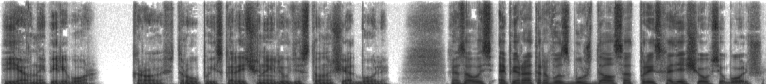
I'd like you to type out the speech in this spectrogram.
явный перебор. Кровь, трупы, искалеченные люди, стонущие от боли. Казалось, оператор возбуждался от происходящего все больше.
